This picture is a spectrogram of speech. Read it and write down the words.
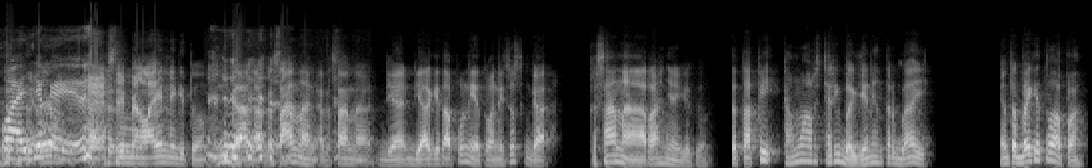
Wah aja kayak Kayak ekstrim yang lainnya gitu. Enggak, enggak ke sana, enggak ke sana. Dia di Alkitab pun ya Tuhan Yesus enggak ke sana arahnya gitu. Tetapi kamu harus cari bagian yang terbaik. Yang terbaik itu apa?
